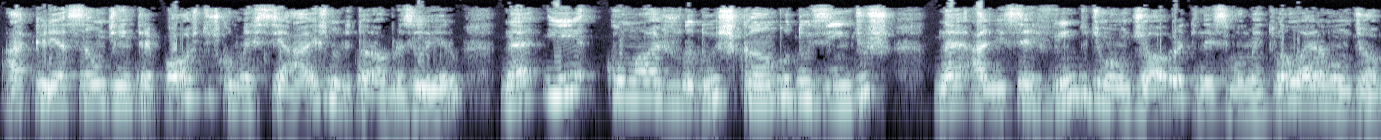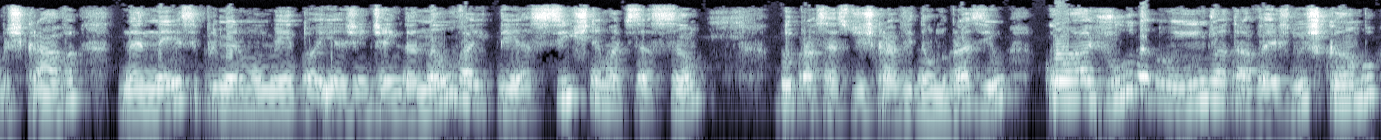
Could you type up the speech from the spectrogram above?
a criação de entrepostos comerciais no litoral brasileiro né? e com a ajuda do escambo dos índios né? ali servindo de mão de obra, que nesse momento não era mão de obra escrava. Né? Nesse primeiro momento aí a gente ainda não vai ter a sistematização do processo de escravidão no Brasil, com a ajuda do índio através do escambo,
